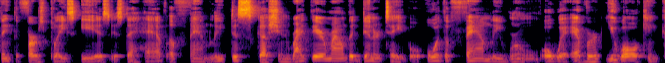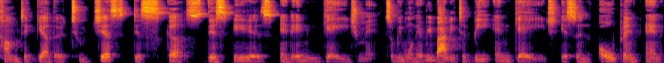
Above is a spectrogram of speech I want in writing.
think the first place is is to have a family discussion right there around the dinner table or the family room or wherever you all can come together to just discuss. This is an engagement. So we want everybody to be engaged. It's an open and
